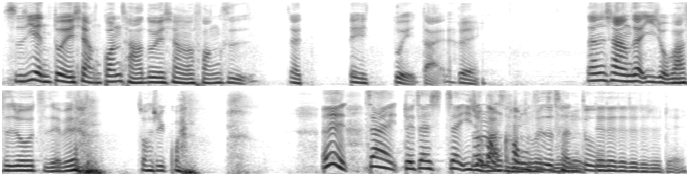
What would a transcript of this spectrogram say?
实验对象、观察对象的方式在被对待。对，但是像在一九八四，就直接被 抓去关。而且在对在在一九八那种控制的程度对对对对对对对。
